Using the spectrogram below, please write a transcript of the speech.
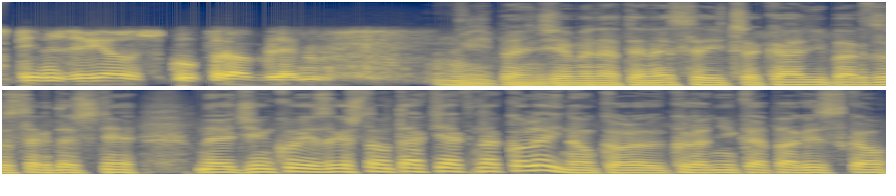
w tym związku problem. I będziemy na ten esej czekali bardzo serdecznie. E, Dziękuję zresztą tak jak na kolejną ko- kronikę paryską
